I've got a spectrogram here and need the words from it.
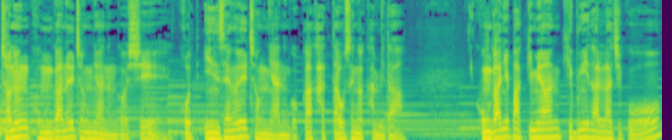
저는 공간을 정리하는 것이 곧 인생을 정리하는 것과 같다고 생각합니다. 공간이 바뀌면 기분이 달라지고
